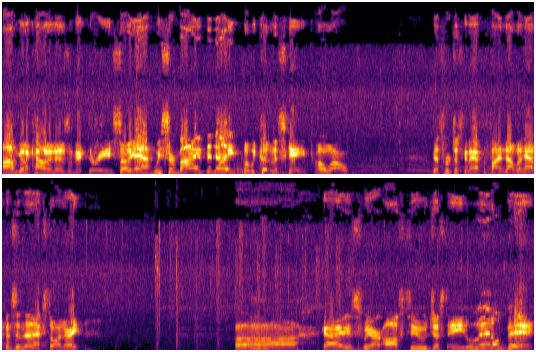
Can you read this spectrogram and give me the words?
I'm gonna count it as a victory. So yeah, we survived the night, but we couldn't escape. Oh well. Guess we're just gonna have to find out what happens in the next one, right? Oh, guys, we are off to just a little bit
